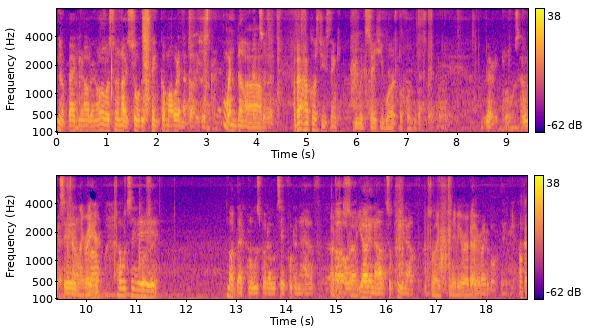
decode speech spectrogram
you know, backing out, and all of a sudden I saw this thing come out, and the guy just went down. That's Um, uh, About how close do you think you would say he was before he got sprayed? Very close. I would Okay, say kinda like right here? I would say Closer. not that close, but I would say foot and a half, Okay, uh, or so- a yard and a half, so three and a half, So like maybe right about right, here. right about there. Yeah. Okay,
